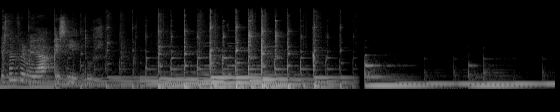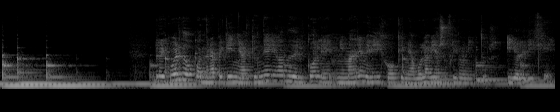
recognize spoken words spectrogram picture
Esta enfermedad es el ictus. Cuando era pequeña que un día llegando del cole mi madre me dijo que mi abuela había sufrido un ictus y yo le dije,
